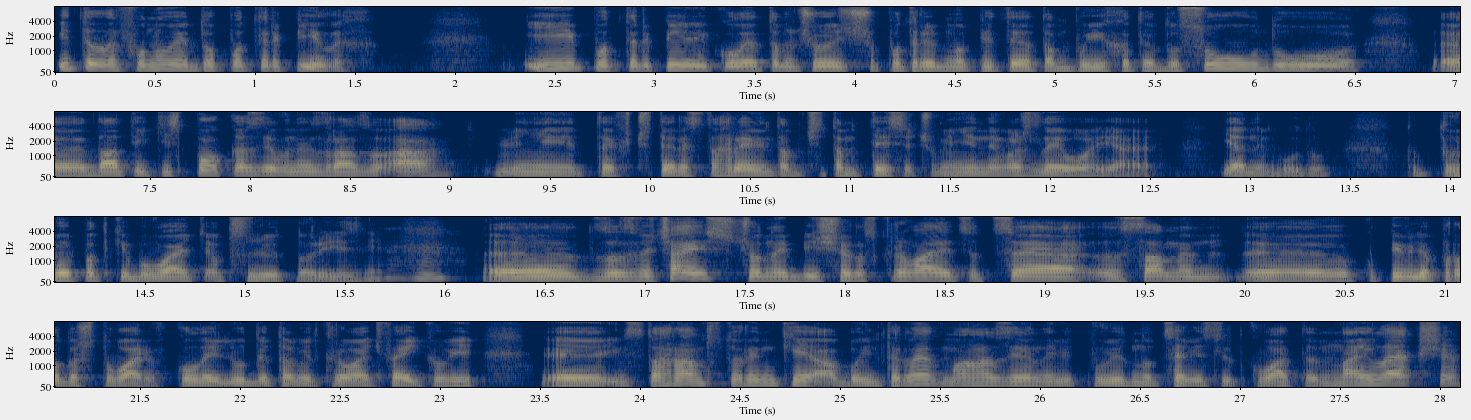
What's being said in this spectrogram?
і телефонує до потерпілих. І потерпілі, коли там чують, що потрібно піти там, поїхати до суду, е, дати якісь покази, вони зразу, а мені тих 400 гривень там, чи там тисячу мені не важливо, я, я не буду. Тобто випадки бувають абсолютно різні. Мгм. Е, Зазвичай, що найбільше розкривається, це е, саме е, купівля-продаж товарів, коли люди там відкривають фейкові інстаграм-сторінки або інтернет-магазини. Відповідно, це відслідкувати найлегше.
